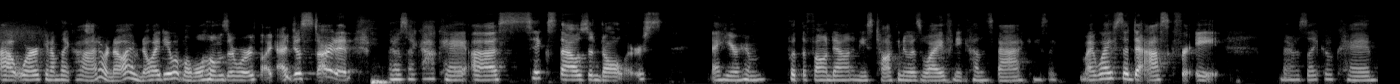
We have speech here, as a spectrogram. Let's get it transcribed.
at work. And I'm like, oh, I don't know. I have no idea what mobile homes are worth. Like I just started. And I was like, okay, uh, $6,000. I hear him put the phone down and he's talking to his wife and he comes back and he's like, my wife said to ask for eight. And I was like, okay,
